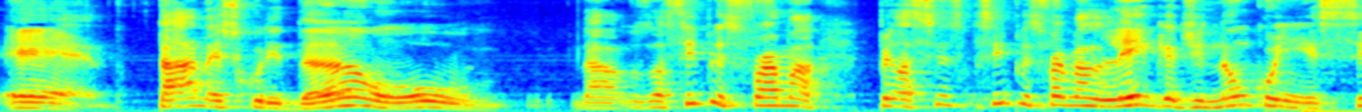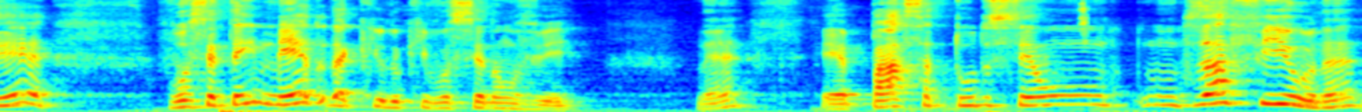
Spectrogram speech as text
é, tá na escuridão ou na, na simples forma, pela simples forma leiga de não conhecer, você tem medo daquilo que você não vê, né? É, passa tudo ser um, um desafio, né?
